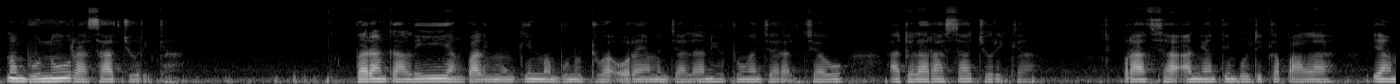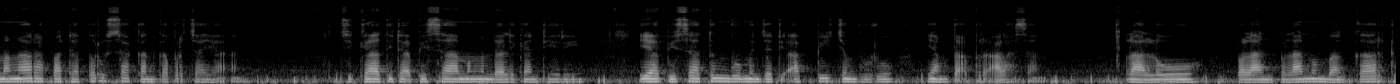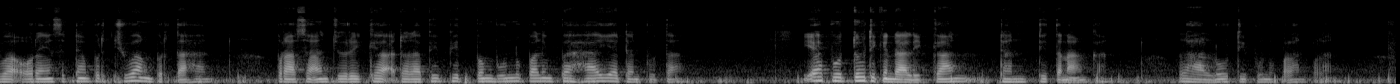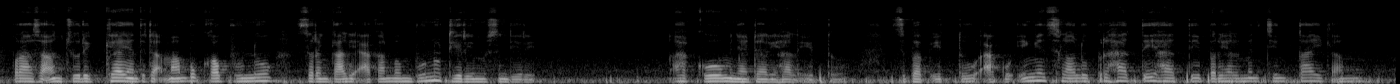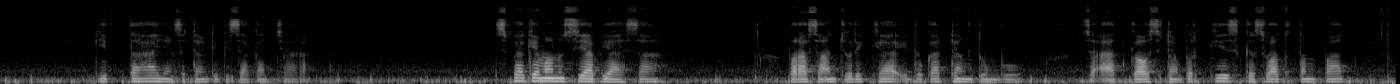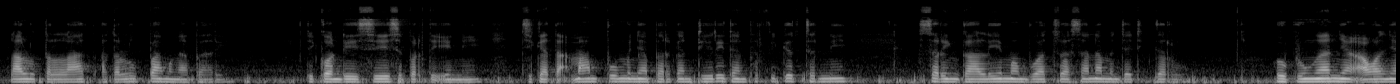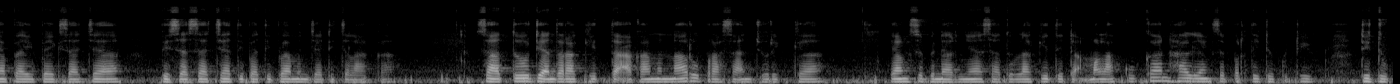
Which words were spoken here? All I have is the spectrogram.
Membunuh rasa curiga. Barangkali yang paling mungkin membunuh dua orang yang menjalani hubungan jarak jauh adalah rasa curiga. Perasaan yang timbul di kepala yang mengarah pada perusakan kepercayaan. Jika tidak bisa mengendalikan diri, ia bisa tumbuh menjadi api cemburu yang tak beralasan. Lalu pelan-pelan membakar dua orang yang sedang berjuang bertahan. Perasaan curiga adalah bibit pembunuh paling bahaya dan buta. Ia butuh dikendalikan dan ditenangkan, lalu dibunuh pelan-pelan. Perasaan curiga yang tidak mampu kau bunuh sering kali akan membunuh dirimu sendiri. Aku menyadari hal itu. Sebab itu aku ingin selalu berhati-hati perihal mencintai kamu kita yang sedang dipisahkan jarak. Sebagai manusia biasa, perasaan curiga itu kadang tumbuh saat kau sedang pergi ke suatu tempat, lalu telat atau lupa mengabari. Di kondisi seperti ini, jika tak mampu menyabarkan diri dan berpikir jernih, sering kali membuat suasana menjadi keruh. Hubungan yang awalnya baik-baik saja bisa saja tiba-tiba menjadi celaka. Satu di antara kita akan menaruh perasaan curiga yang sebenarnya satu lagi tidak melakukan hal yang seperti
